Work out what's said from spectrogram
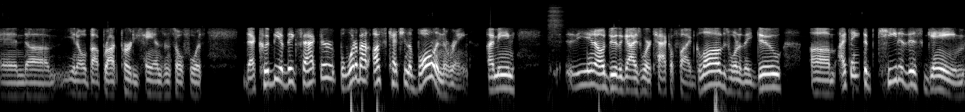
and, um, you know, about Brock Purdy's hands and so forth. That could be a big factor, but what about us catching the ball in the rain? I mean, you know, do the guys wear tackified gloves? What do they do? Um, I think the key to this game,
